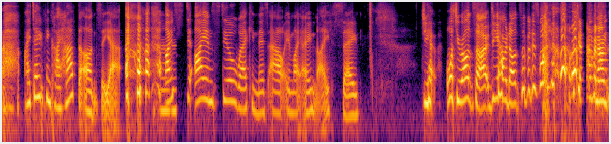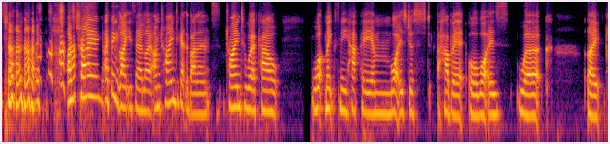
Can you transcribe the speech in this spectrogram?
I don't think I have the answer yet. mm-hmm. I'm st- I am still working this out in my own life. So, do you have, what's your answer? Do you have an answer for this one? I don't have an answer. No. I'm trying. I think, like you said, like I'm trying to get the balance, trying to work out what makes me happy and what is just a habit or what is work. Like,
